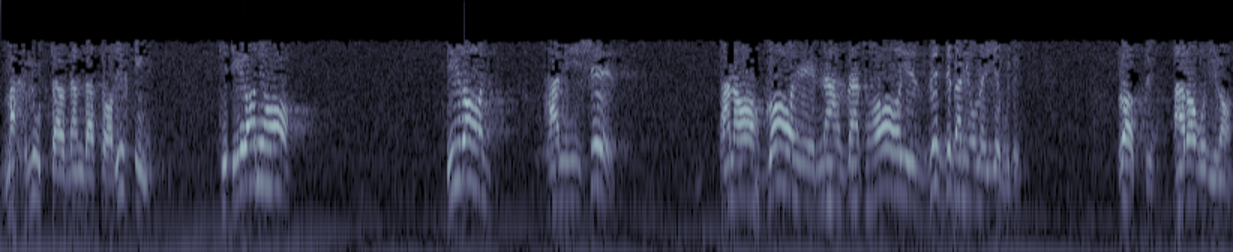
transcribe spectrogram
مخلوط کردن در تاریخ اینه که ایرانی ها ایران همیشه پناهگاه نهزت های ضد بنی امیه بوده. راسته عراق و ایران.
